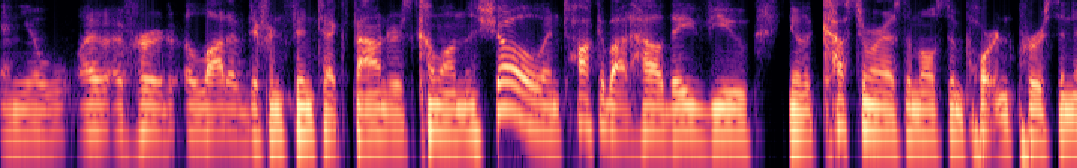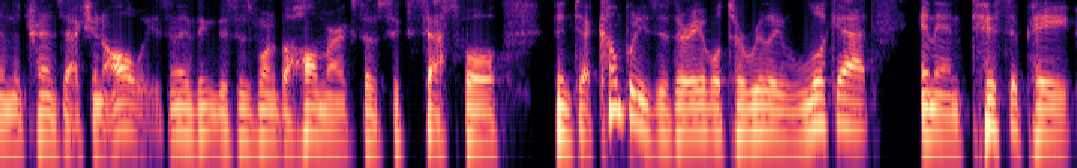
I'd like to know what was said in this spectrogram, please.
and you know i've heard a lot of different fintech founders come on the show and talk about how they view you know the customer as the most important person in the transaction always. And i think this is one of the hallmarks of successful fintech companies is they're able to really look at and anticipate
